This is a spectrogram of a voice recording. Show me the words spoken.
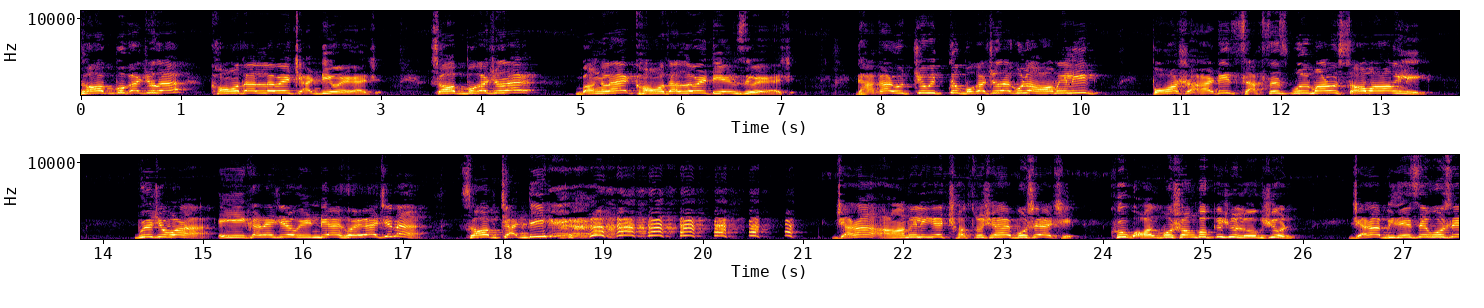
সব বোকাচোদা ক্ষমতার লোভে চারটি হয়ে গেছে। সব বোকাচোদা বাংলায় ক্ষমতার লোভে টিএমসি হয়ে গেছে। ঢাকার উচ্চবিত্ত বোকাচোদাগুলো Awami League, posh artist, successful মানুষ সব আওয়ামী লীগ। বুঝেছ বাড়া এই এখানে যেরকম ইন্ডিয়ায় হয়ে গেছে না, সব চারটি। যারা আওয়ামী লীগের ছত্রছায়ায় বসে আছে, খুব অল্প সংখ্যক কিছু লোকজন, যারা বিদেশে বসে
